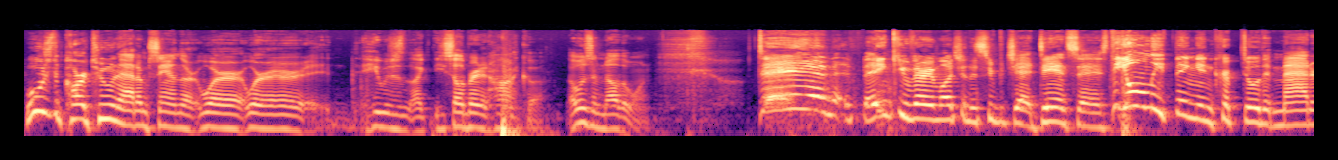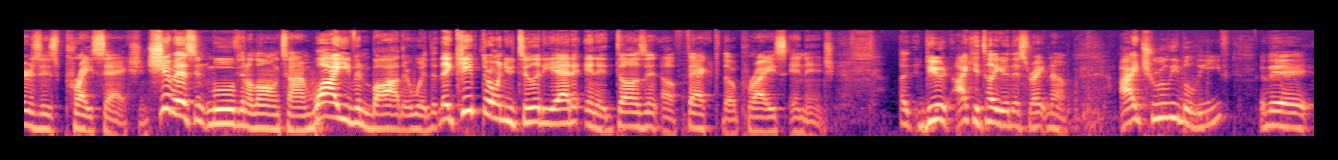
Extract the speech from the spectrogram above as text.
What was the cartoon Adam Sandler where where he was like he celebrated Hanukkah? That was another one. Dan, thank you very much for the super chat. Dan says the only thing in crypto that matters is price action. SHIB hasn't moved in a long time. Why even bother with it? They keep throwing utility at it, and it doesn't affect the price an inch. Uh, dude, I can tell you this right now. I truly believe that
